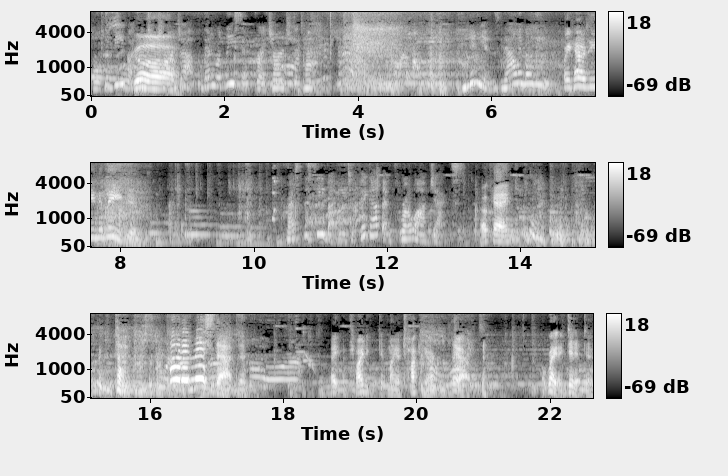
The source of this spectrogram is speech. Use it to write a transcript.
Hold the B button Good. to charge up, then release it for a charged attack. Minions now in the lead. Wait, how's he in the lead? Press the C button to pick up and throw objects. Okay. How did I miss that? Hey, I'm trying to get my attack here. There. Oh, right, I did it. Get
